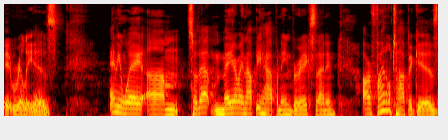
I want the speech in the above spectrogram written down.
It really is. Anyway, um, so that may or may not be happening. Very exciting. Our final topic is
